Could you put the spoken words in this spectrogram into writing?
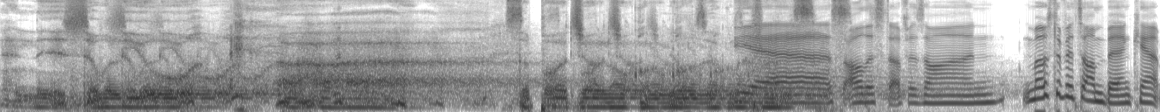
and so will you. Ah. Support your local music, Yes, all this stuff is on. Most of it's on Bandcamp,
